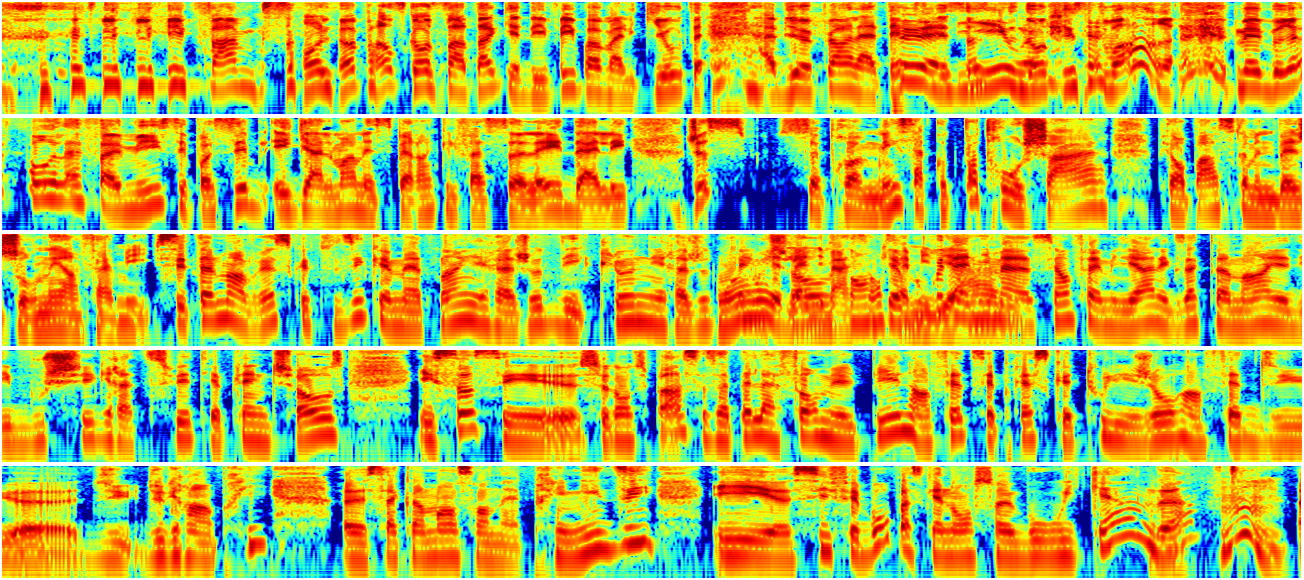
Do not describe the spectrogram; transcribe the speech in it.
les, femmes qui sont là, parce qu'on s'entend qu'il y a des filles pas mal cute, habillées un peu en mais ça, c'est une ouais. autre histoire. mais bref, pour la famille, c'est possible également en espérant qu'il fasse soleil d'aller juste se promener. Ça coûte pas trop cher, puis on passe comme une belle journée en famille. C'est tellement vrai ce que tu dis que maintenant, ils rajoutent des clowns, ils rajoutent Oui, plein oui, de il y a de choses. Donc, il y a beaucoup d'animation familiale, exactement. Il y a des bouchées gratuites, il y a plein de choses. Et ça, c'est euh, ce dont tu parles, ça s'appelle la Formule Pile. En fait, c'est presque tous les jours, en fait, du, euh, du, du Grand Prix. Euh, ça commence en après-midi. Et euh, s'il fait beau, parce qu'il annonce un beau week-end, hein,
